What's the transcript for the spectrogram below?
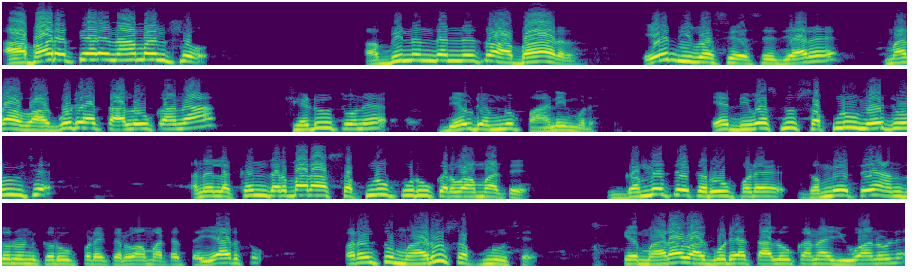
આભાર અત્યારે ના માનશો. અભિનંદનને તો આભાર. એ દિવસે હશે જ્યારે મારા વાઘોડિયા તાલુકાના ખેડૂતોને દેવ ડેમનું પાણી મળશે. એ દિવસનું સપનું મેં જોયું છે. અને લખન દરબાર આ સપનું પૂરું કરવા માટે ગમે તે કરવું પડે, ગમે તે આંદોલન કરવું પડે કરવા માટે તૈયાર છું. પરંતુ મારું સપનું છે કે મારા વાઘોડિયા તાલુકાના યુવાનોને,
